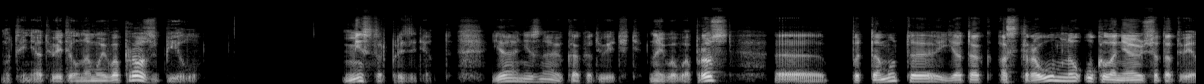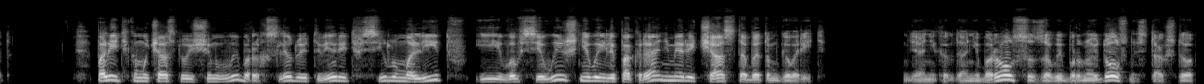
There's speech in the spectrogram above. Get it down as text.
Но ты не ответил на мой вопрос, Билл. Мистер президент, я не знаю, как ответить на его вопрос, э, потому-то я так остроумно уклоняюсь от ответа. Политикам, участвующим в выборах, следует верить в силу молитв и во Всевышнего, или, по крайней мере, часто об этом говорить. Я никогда не боролся за выборную должность, так что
